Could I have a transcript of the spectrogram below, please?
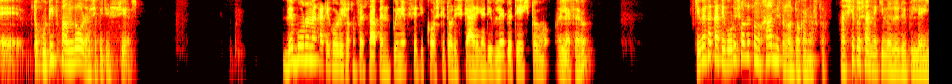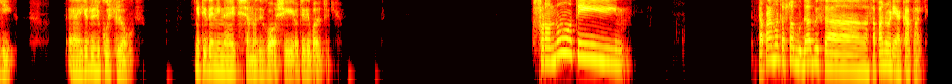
ε, το κουτί της Πανδώρας επί της ουσίας. Δεν μπορώ να κατηγορήσω τον Verstappen που είναι επιθετικός και το ρισκάρει γιατί βλέπει ότι έχει το ελεύθερο. Και δεν θα κατηγορήσω άλλο τον Χάμιλτον να το έκανε αυτό. Ασχέτως αν εκείνος δεν το επιλέγει ε, για τους δικούς του λόγους. Γιατί δεν είναι έτσι σαν οδηγός ή οτιδήποτε τέτοιο. Φρονώ ότι τα πράγματα στο Αμπουντάμπι θα, θα πάνε οριακά πάλι.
